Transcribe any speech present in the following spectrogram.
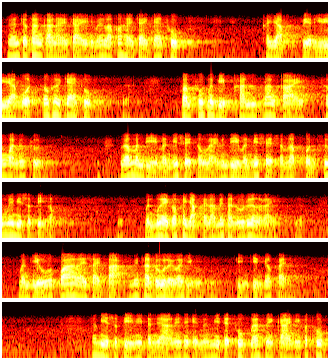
เพราะฉะนั้นกระทั่งการหายใจใช่ไหมเราก็หายใจแก้ทุกข์ขยับเปลี่ยนอิริยาบถก็เพื่อแก้ทุกข์ความทุกข์นั้นบีบคั้นร่างกายทั้งวันทั้งคืน แล้วมันดีมันวิเศษตรงไหน มันดีมันวิเศษสำหรับคนซึ่งไม่มีสติหรอก มันเมื่อยก็ขยับไปแล้วไม่ทันรู้เรื่องอะไร มันหิวก็คว้าอะไรใส่ปาก ไม่ทันรู้เลยว่าหิว กินกินเข้าไป ถ้ามีสติมีปัญญานี่จะเห็นว่ามีแต่ทุกข์นะ ในกายนี้ก็ทุกข์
